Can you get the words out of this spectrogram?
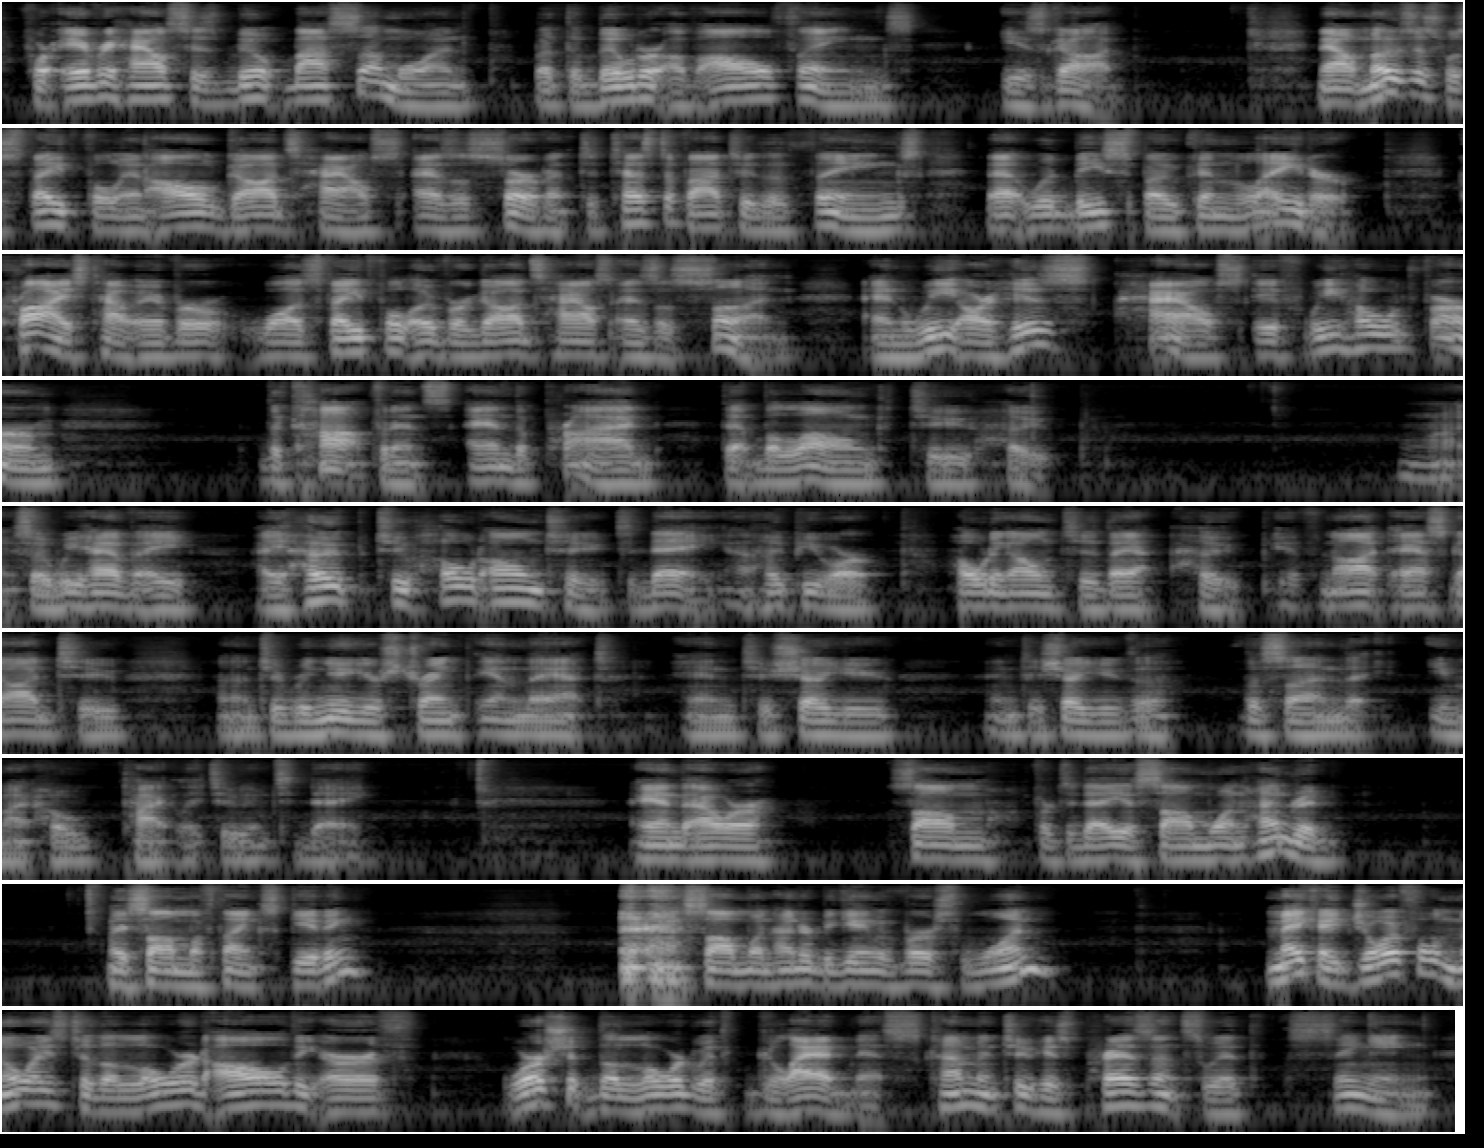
For every house is built by someone, but the builder of all things is God. Now Moses was faithful in all God's house as a servant to testify to the things that would be spoken later, Christ, however, was faithful over God's house as a son, and we are his house if we hold firm the confidence and the pride that belong to hope. All right, so we have a, a hope to hold on to today. I hope you are holding on to that hope. If not, ask God to uh, to renew your strength in that and to show you and to show you the the son that you might hold tightly to him today. And our psalm for today is Psalm 100, a psalm of thanksgiving. psalm 100 beginning with verse 1. Make a joyful noise to the Lord, all the earth. Worship the Lord with gladness. Come into his presence with singing.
